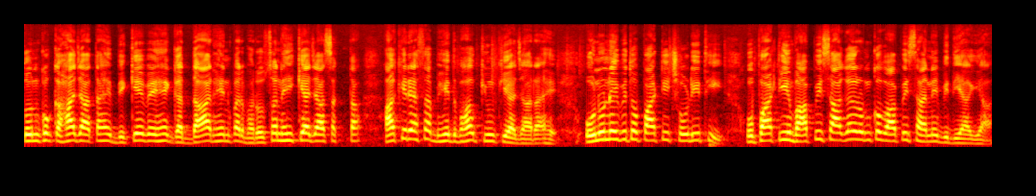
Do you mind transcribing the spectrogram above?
तो उनको कहा जाता है बिके हुए हैं, गद्दार हैं, इन पर भरोसा नहीं किया जा सकता। आखिर ऐसा भेदभाव क्यों किया जा रहा है? उन्होंने भी तो पार्टी छोड़ी थी। वो पार्टी वापिस आ गए और उनको वापिस आने भी दिया गया।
